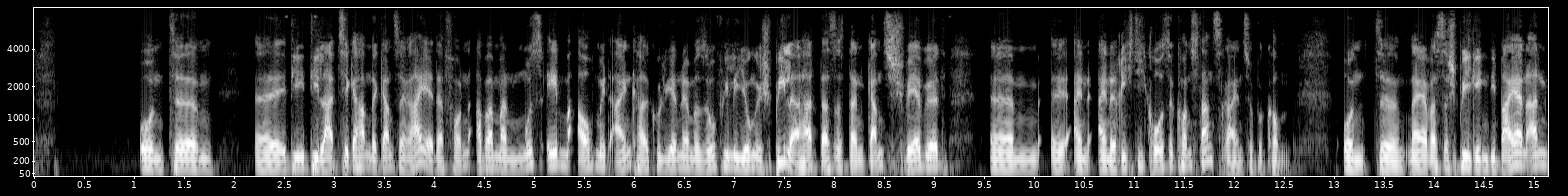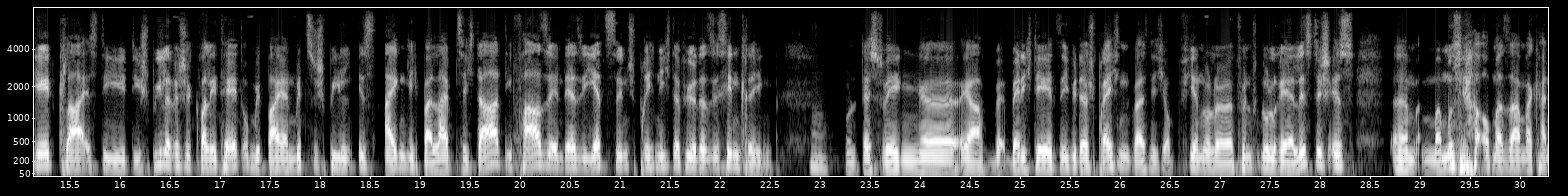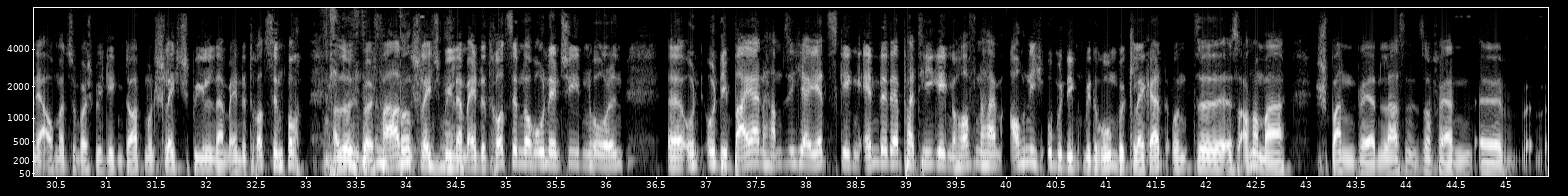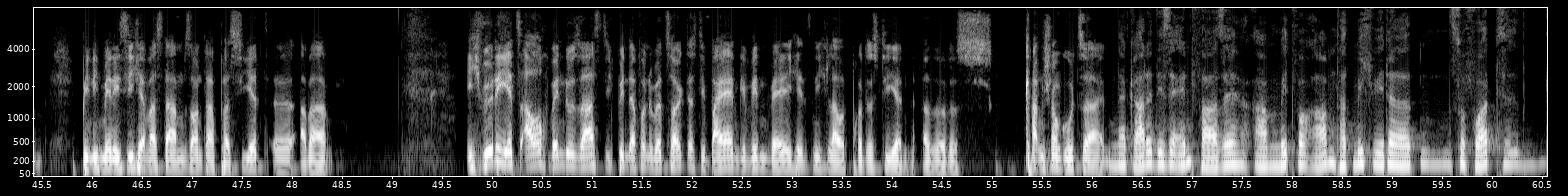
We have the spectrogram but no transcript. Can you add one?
Und ähm, äh, die, die Leipziger haben eine ganze Reihe davon, aber man muss eben auch mit einkalkulieren, wenn man so viele junge Spieler hat, dass es dann ganz schwer wird, ähm, äh, ein, eine richtig große Konstanz reinzubekommen. Und äh, naja, was das Spiel gegen die Bayern angeht, klar ist die, die spielerische Qualität, um mit Bayern mitzuspielen, ist eigentlich bei Leipzig da. Die Phase, in der sie jetzt sind, spricht nicht dafür, dass sie es hinkriegen. Hm. Und deswegen, äh, ja, werde ich dir jetzt nicht widersprechen, weiß nicht, ob 4-0 oder 5-0 realistisch ist. Ähm, man muss ja auch mal sagen, man kann ja auch mal zum Beispiel gegen Dortmund schlecht spielen, am Ende trotzdem noch, also über Phasen schlecht spielen, am Ende trotzdem noch unentschieden holen. Äh, und, und die Bayern haben sich ja jetzt gegen Ende der Partie gegen Hoffenheim auch nicht unbedingt mit Ruhm bekleckert und äh, es auch nochmal spannend werden lassen. Insofern äh, bin ich mir nicht sicher, was da am Sonntag passiert, äh, aber ich würde jetzt auch, wenn du sagst, ich bin davon überzeugt, dass die Bayern gewinnen, werde ich jetzt nicht laut protestieren. Also das kann schon gut sein. Na, gerade diese Endphase am Mittwochabend hat mich wieder sofort,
